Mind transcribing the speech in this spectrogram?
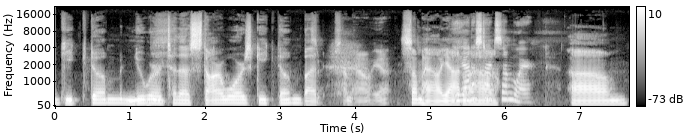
geekdom, newer to the Star Wars geekdom, but Somehow, yeah. somehow, yeah, I You don't gotta know start somewhere. Um,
